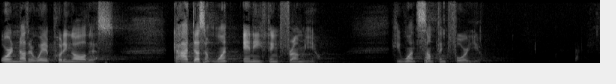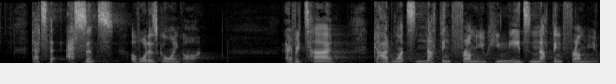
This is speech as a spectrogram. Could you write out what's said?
Or another way of putting all this God doesn't want anything from you, He wants something for you. That's the essence of what is going on. Every time, God wants nothing from you, He needs nothing from you.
